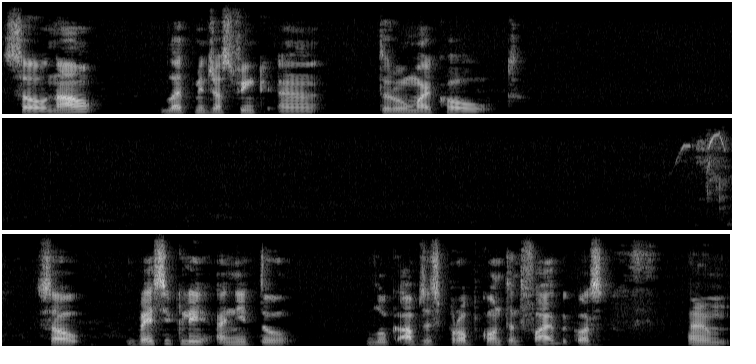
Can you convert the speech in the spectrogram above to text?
So now let me just think uh, through my code so basically I need to look up this prop content file because um,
